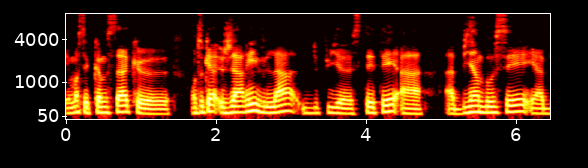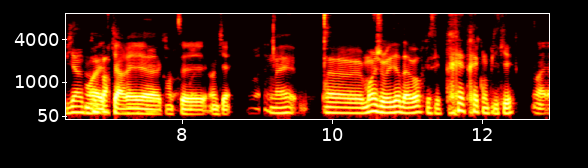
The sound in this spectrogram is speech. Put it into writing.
Et moi, c'est comme ça que, en tout cas, j'arrive là depuis euh, cet été à, à bien bosser et à bien Ouais, être carré euh, tu quand t'es. Ok. Ouais. Euh, moi, je voudrais dire d'abord que c'est très très compliqué. Ouais.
